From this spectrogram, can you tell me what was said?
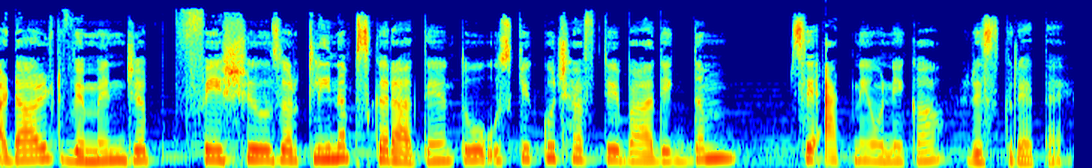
अडल्ट वेमेन जब फेशियल्स और क्लीनअप्स कराते हैं तो उसके कुछ हफ़्ते बाद एकदम से एक्ने होने का रिस्क रहता है।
